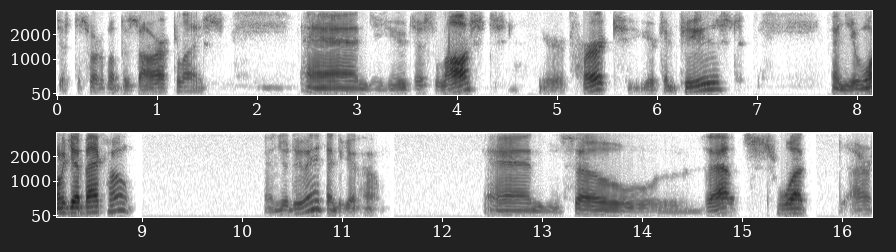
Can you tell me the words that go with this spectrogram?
just a sort of a bizarre place, and you're just lost, you're hurt, you're confused, and you want to get back home. And you'll do anything to get home. And so that's what our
